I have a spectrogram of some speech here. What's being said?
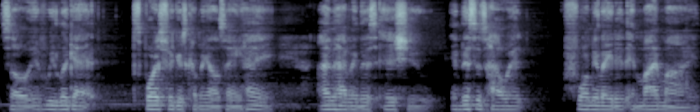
So if we look at sports figures coming out saying, hey, I'm having this issue, and this is how it formulated in my mind,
